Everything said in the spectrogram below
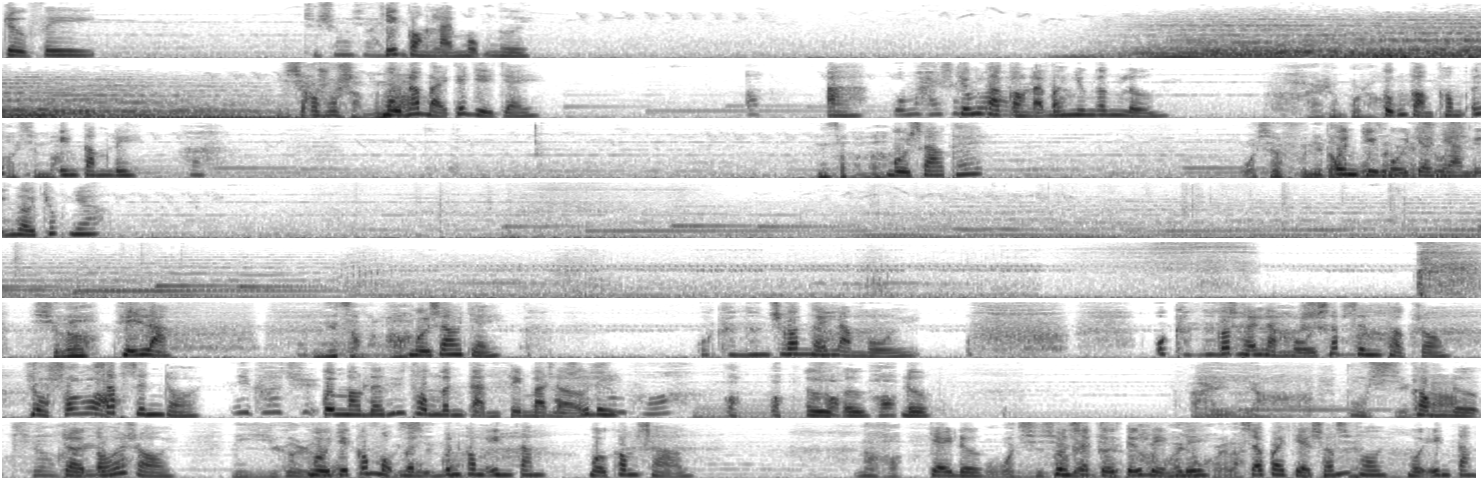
Trừ phi Chỉ còn lại một người. Mụ nói bậy cái gì vậy? À Chúng ta còn lại bao nhiêu ngân lượng? Cũng còn không ít. Yên tâm đi. Mùi sao thế? Quỳnh chị muội vào nhà nghỉ ngơi chút nha Hỷ Lạc Mùi sao vậy? Có thể là muội Có thể là muội sắp sinh thật rồi. Sắp sinh rồi. Quỳnh mau đến thông bên cạnh tìm bà đỡ đi. Ừ ừ được. Không được. Trời tối rồi. Mùi chỉ có một mình Quỳnh không yên tâm Mùi không sợ. Vậy được. Quỳnh sẽ cử tiểu biện đi. Sẽ quay về sớm thôi. Mùi yên tâm.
